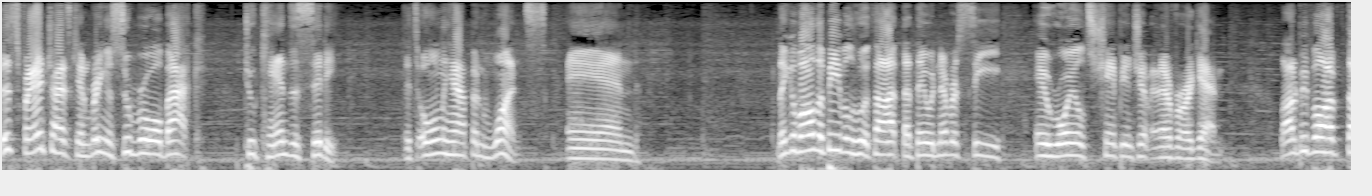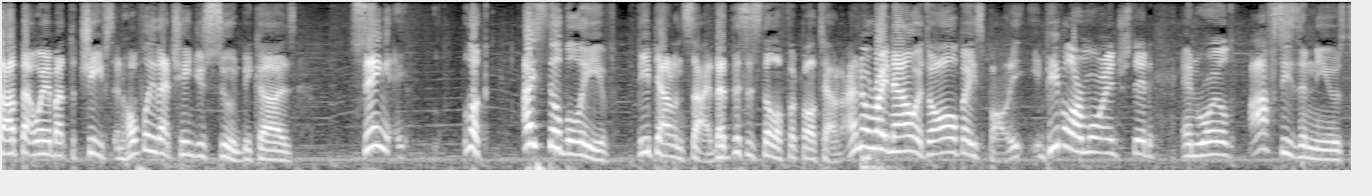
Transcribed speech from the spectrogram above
this franchise can bring a Super Bowl back to Kansas City. It's only happened once. And think of all the people who thought that they would never see a Royals championship ever again. A lot of people have thought that way about the Chiefs, and hopefully that changes soon because seeing. Look, I still believe deep down inside that this is still a football town. I know right now it's all baseball. People are more interested in Royals off-season news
